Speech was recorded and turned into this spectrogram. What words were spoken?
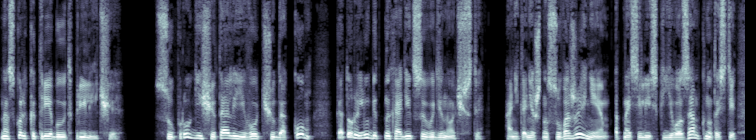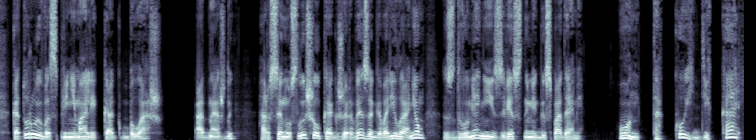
насколько требуют приличия. Супруги считали его чудаком, который любит находиться в одиночестве. Они, конечно, с уважением относились к его замкнутости, которую воспринимали как блажь. Однажды Арсен услышал, как Жервеза говорила о нем с двумя неизвестными господами. «Он такой дикарь!»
